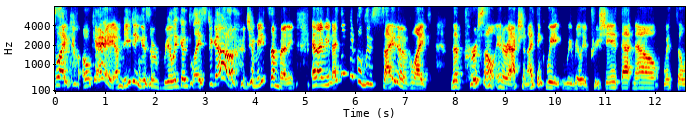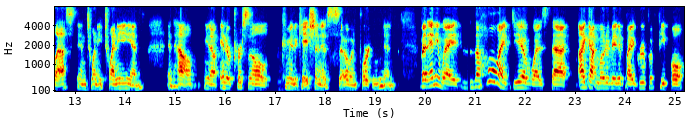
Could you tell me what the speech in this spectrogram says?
like, okay, a meeting is a really good place to go to meet somebody. And I mean, I think people lose sight of like the personal interaction i think we we really appreciate that now with the last in 2020 and and how you know interpersonal communication is so important and but anyway the whole idea was that i got motivated by a group of people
